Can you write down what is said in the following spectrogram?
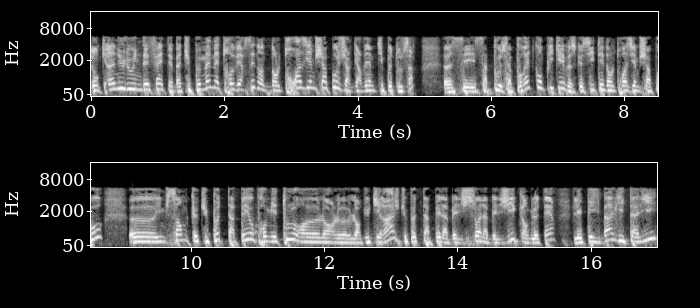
Donc un nul ou une défaite, eh ben, tu peux même être reversé dans, dans le troisième chapeau. J'ai regardé un petit peu tout ça. Euh, c'est ça, ça pourrait être compliqué parce que si tu es dans le troisième chapeau, il me semble que tu peux te taper au premier tour lors, le- lors du tirage. Tu peux te taper la Belgique, soit la Belgique, l'Angleterre, les Pays-Bas, l'Italie,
